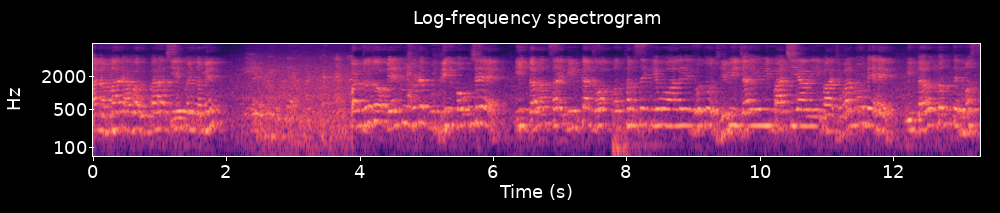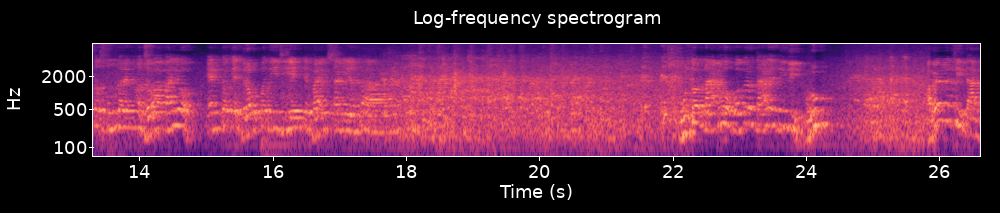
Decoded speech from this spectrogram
અને અમારે આવા રૂપારા છીએ તોય તમે? પણ જોજો, બેનની જોડે બુદ્ધિ બહુ છે. ઈ તરત સાહેબ ઇલકા જવાબ પથ્થર છે કેવો આલે જોજો, જીવી જાય એવી પાછી આવી વાજવા નો બેહે. ઈ તરત જ તે મસ્ત સુંદર એનો જવાબ આલ્યો. એમ તો કે દ્રૌપદી જીએ કે ભાઈશાળી હતા. હું તો લાડવો વગર દાળે દીધી. ભૂખ હવે નથી દાળ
